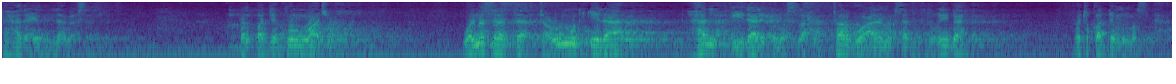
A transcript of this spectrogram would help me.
فهذا أيضا لا بأس به. بل قد يكون واجبا والمسألة تعود إلى هل في ذلك مصلحة تربو على مفسدة الغيبة؟ فتقدم المصلحة.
